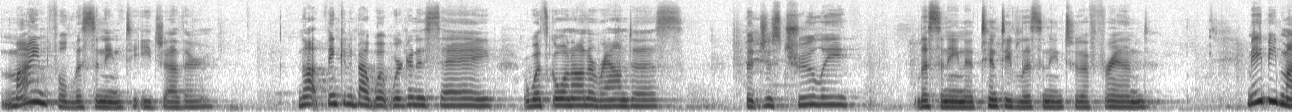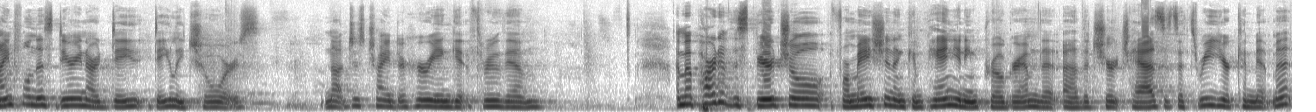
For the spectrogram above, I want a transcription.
Mindful listening to each other. Not thinking about what we're going to say or what's going on around us, but just truly listening, attentive listening to a friend. Maybe mindfulness during our daily chores, not just trying to hurry and get through them. I'm a part of the spiritual formation and companioning program that uh, the church has. It's a three year commitment.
